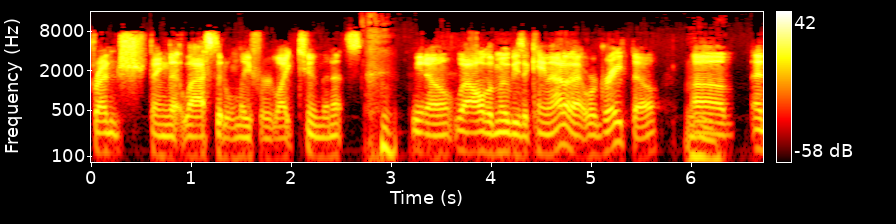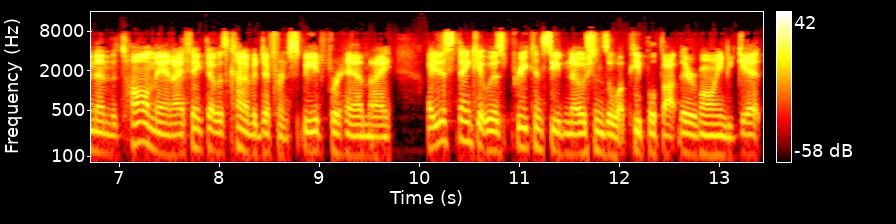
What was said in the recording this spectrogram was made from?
French thing that lasted only for like two minutes. you know, well, all the movies that came out of that were great though. Um, and then the tall man, I think that was kind of a different speed for him, and I I just think it was preconceived notions of what people thought they were going to get.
